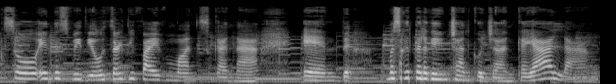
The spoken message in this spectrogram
anak, so in this video, 35 months ka na and masakit talaga yung chan ko dyan. Kaya lang,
